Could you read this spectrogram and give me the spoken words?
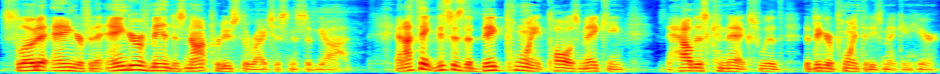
slow to anger, for the anger of man does not produce the righteousness of God. And I think this is the big point Paul is making how this connects with the bigger point that he's making here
